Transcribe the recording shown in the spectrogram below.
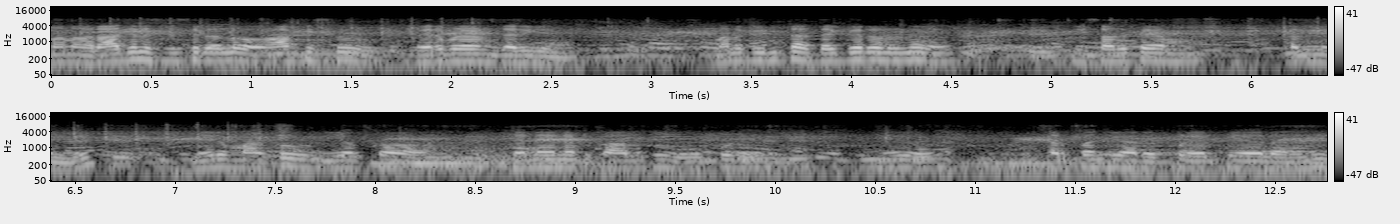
మన రాజన్న సిరిసిల్లలో ఆఫీసు ఏర్పడడం జరిగింది. మనకు ఇంత దగ్గరలోనే ఈ సదుపాయం కలిగింది. మీరు మాకు ఈ యొక్క పెళ్ళైనట్టు కాలకు ఎప్పుడు మీరు సర్పంచ్ గారు ఎప్పుడు హెల్ప్ చేయాలని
